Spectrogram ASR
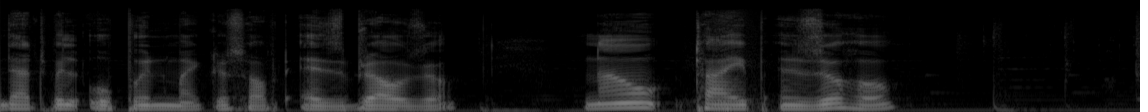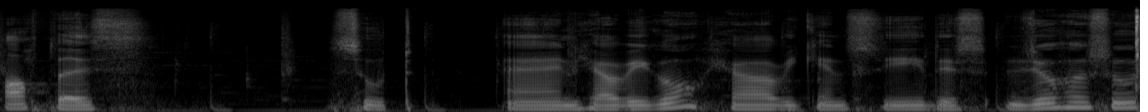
that will open Microsoft Edge browser. Now type Zoho Office Suite and here we go. Here we can see this Zoho suit.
